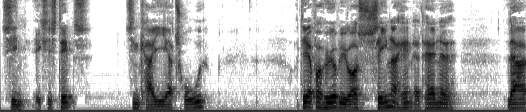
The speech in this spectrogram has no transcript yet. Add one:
sin eksistens, sin karriere truet. Og derfor hører vi jo også senere hen, at han øh, lader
